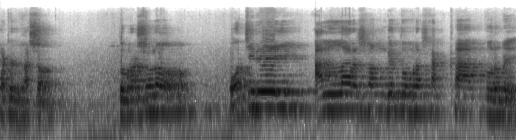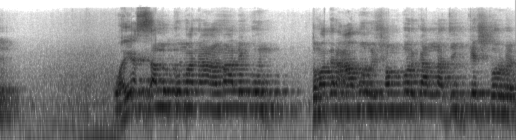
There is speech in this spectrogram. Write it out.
মাঠের ভাষণ, তোমরা শোনো, অচিরেই আল্লাহর সঙ্গে তোমরা সাক্ষাৎ করবে। তোমাদের আমল সম্পর্কে আল্লাহ জিজ্ঞেস করবেন,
